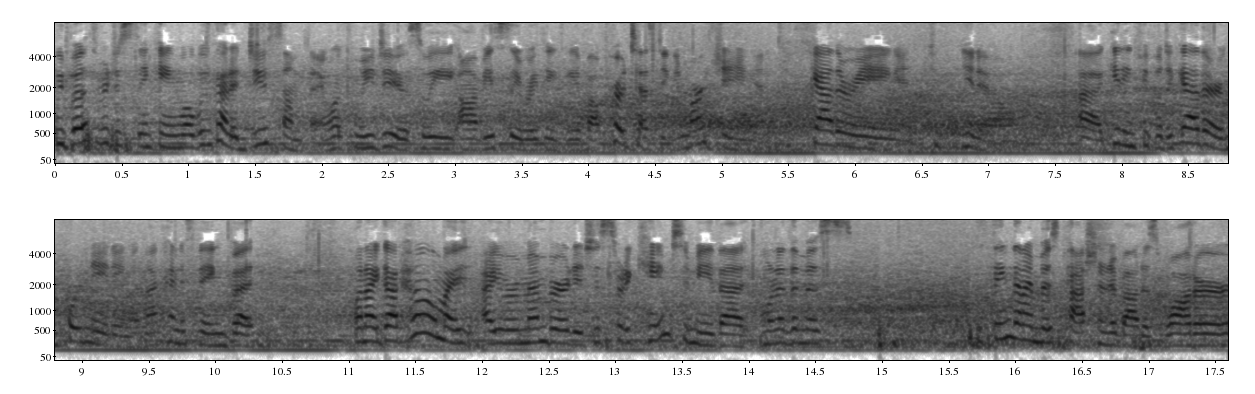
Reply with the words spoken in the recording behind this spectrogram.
we both were just thinking, well, we've got to do something. What can we do? So we obviously were thinking about protesting and marching and gathering and, you know, uh, getting people together and coordinating and that kind of thing. But when I got home, I, I remembered it just sort of came to me that one of the most, the thing that I'm most passionate about is water,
